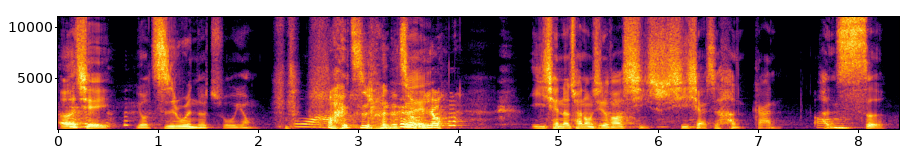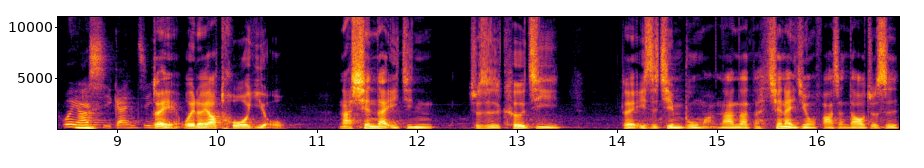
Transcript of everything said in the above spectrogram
而且有滋润的作用。哇，滋润的作用。以前的传统洗手膏洗洗起来是很干、哦很涩，为了要洗干净。对，为了要脱油。那现在已经就是科技对，一直进步嘛。那那那现在已经有发展到就是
